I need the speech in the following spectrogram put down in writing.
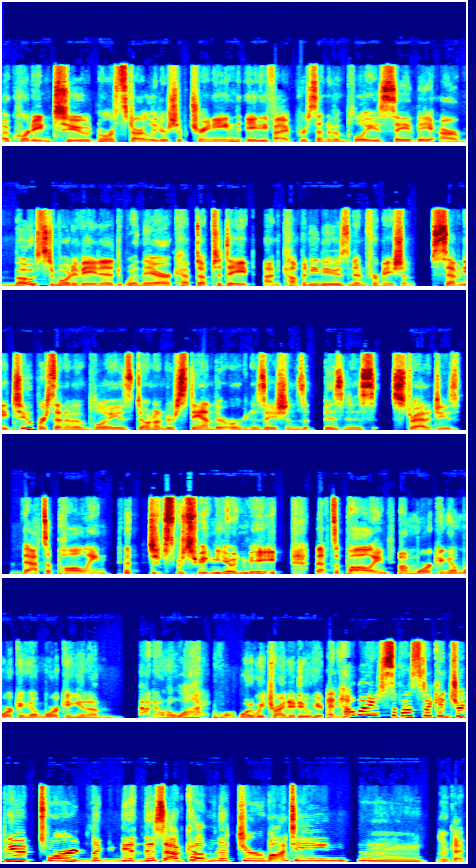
According to North Star Leadership Training, 85% of employees say they are most motivated when they are kept up to date on company news and information. 72% of employees don't understand their organization's business strategies. That's appalling. Just between you and me, that's appalling. I'm working, I'm working, I'm working, and I'm I don't know why. What are we trying to do here? And how am I supposed to contribute toward the, the, this outcome that you're wanting? Hmm. Okay.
